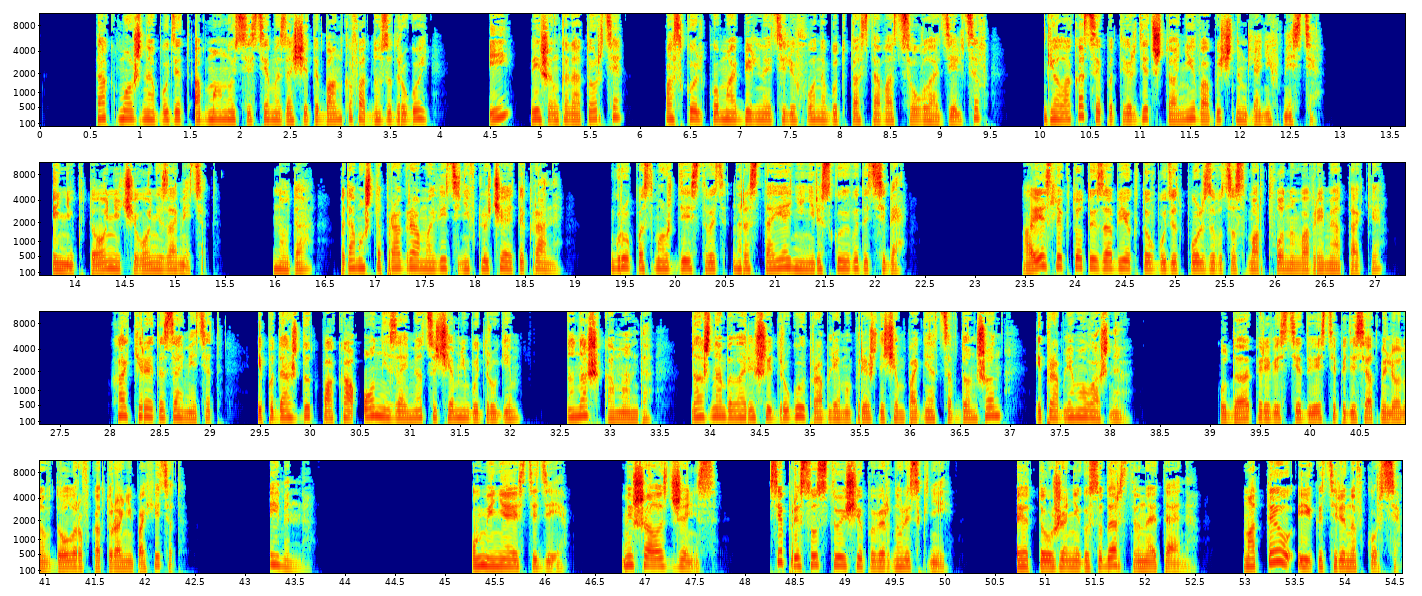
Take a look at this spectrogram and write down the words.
Так можно будет обмануть системы защиты банков одну за другой – и, вишенка на торте, поскольку мобильные телефоны будут оставаться у владельцев, геолокация подтвердит, что они в обычном для них месте. И никто ничего не заметит. Ну да, потому что программа Вити не включает экраны. Группа сможет действовать на расстоянии, не рискуя выдать себя. А если кто-то из объектов будет пользоваться смартфоном во время атаки? Хакеры это заметят и подождут, пока он не займется чем-нибудь другим. Но наша команда — должна была решить другую проблему, прежде чем подняться в донжон, и проблему важную. Куда перевести 250 миллионов долларов, которые они похитят? Именно. У меня есть идея. Мешалась Дженнис. Все присутствующие повернулись к ней. Это уже не государственная тайна. Маттео и Екатерина в курсе.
